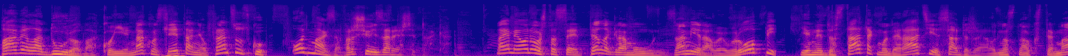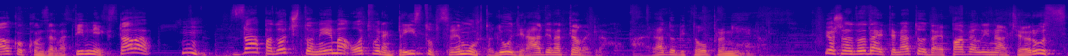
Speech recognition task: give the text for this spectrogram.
Pavela Durova koji je nakon sljetanja u Francusku odmah završio iza rešetaka. Naime, ono što se Telegramu zamjera u Europi je nedostatak moderacije sadržaja, odnosno ako ste malko konzervativnijeg stava, hm, Zapad očito nema otvoren pristup svemu što ljudi rade na Telegramu, a rado bi to promijenili. Još nadodajte na to da je Pavel inače Rus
